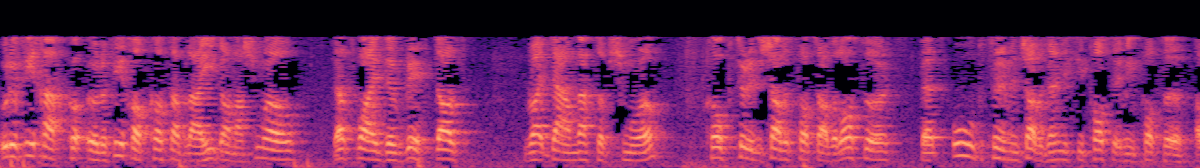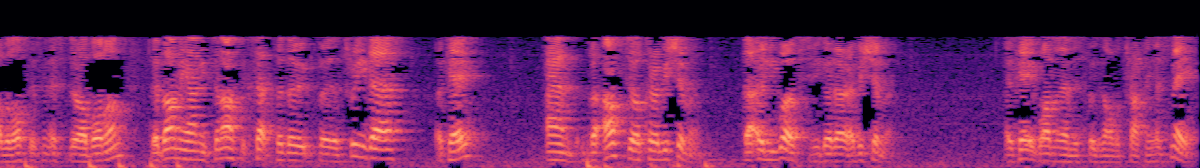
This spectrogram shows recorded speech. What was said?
Urufichach Kosav Lahidon Ashmuel, that's why the Rif does write down that of Shmuel. Kol Peturi the Shabbos Potter Avalosur, that all Peturim in Shabbos, when you see Potter, it means Potter Avalosur, it's an Esther Rabbanon. The Bami Ani Tanaf, except for the, for three there, okay? And the Asyo Rabbi Shimon. That only works if you go to Rabbi Shimon. Okay, one of them is, for example, trapping a snake.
